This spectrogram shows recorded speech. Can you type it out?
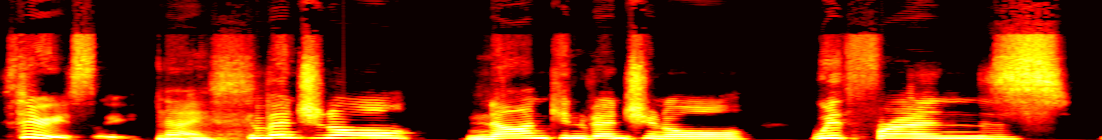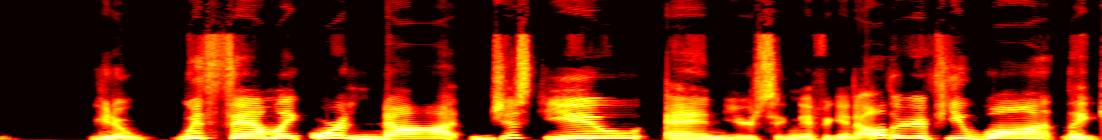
Seriously. Nice. Conventional, non-conventional, with friends, you know, with family or not, just you and your significant other if you want. Like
